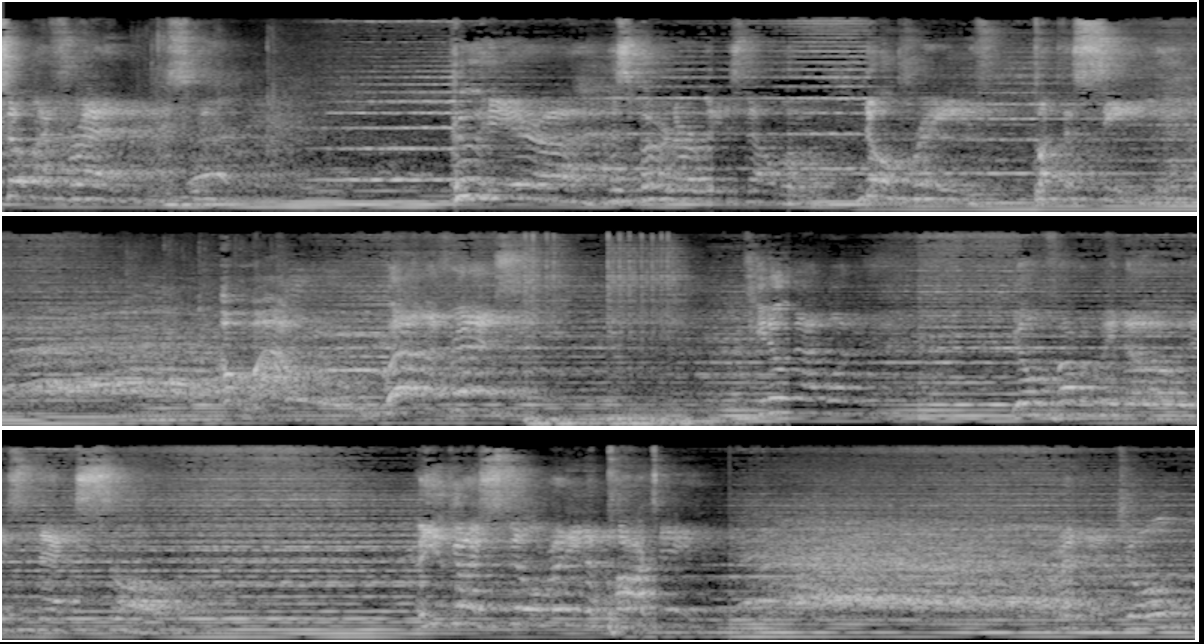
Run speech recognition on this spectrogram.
So, my friends, who here uh, has heard our latest album, No Grave But the Sea? Oh, wow. Well, my friends, if you know that one, you'll probably know this next song. Are you guys still ready to party? Ready, Joel?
